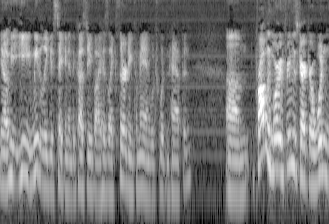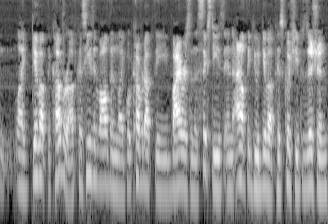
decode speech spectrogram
You know, he, he immediately gets taken into custody by his like third in command, which wouldn't happen. Um, probably Morgan Freeman's character wouldn't like give up the cover up because he's involved in like what covered up the virus in the '60s, and I don't think he would give up his cushy position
